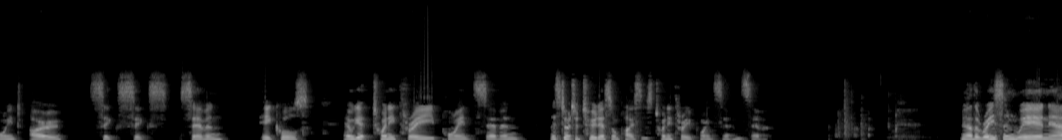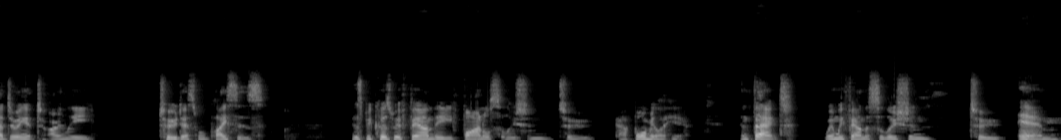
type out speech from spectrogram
34.0667 equals, and we get 23.7. Let's do it to two decimal places, 23.77. Now the reason we're now doing it to only two decimal places is because we've found the final solution to our formula here. In fact, when we found the solution to m,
